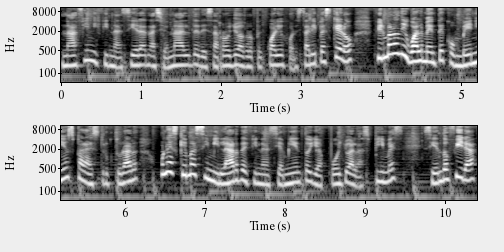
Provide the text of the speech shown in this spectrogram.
NAFIN y Financiera Nacional de Desarrollo Agropecuario, Forestal y Pesquero, firmaron igualmente convenios para estructurar un esquema similar de financiamiento y apoyo a las pymes, siendo FIRA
